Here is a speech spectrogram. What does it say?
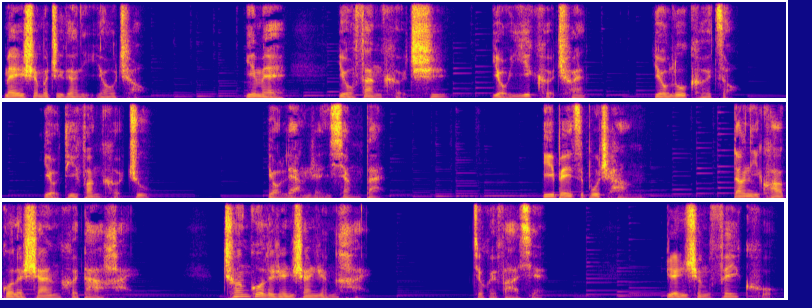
没什么值得你忧愁，因为有饭可吃，有衣可穿，有路可走，有地方可住，有良人相伴。一辈子不长，当你跨过了山和大海，穿过了人山人海，就会发现，人生非苦，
